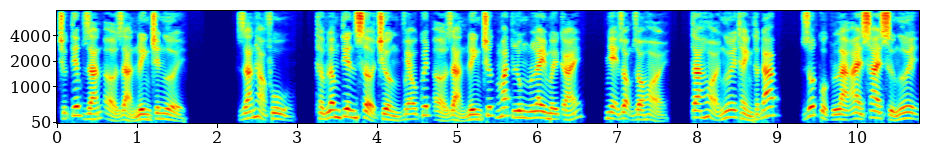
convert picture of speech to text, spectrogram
trực tiếp dán ở giản ninh trên người. Dán hảo phù, thẩm lâm tiên sở trường véo quyết ở giản ninh trước mắt lung lay mấy cái, nhẹ giọng dò hỏi, ta hỏi ngươi thành thật đáp, rốt cuộc là ai sai xử ngươi.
